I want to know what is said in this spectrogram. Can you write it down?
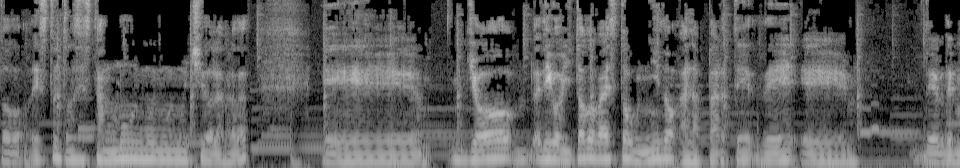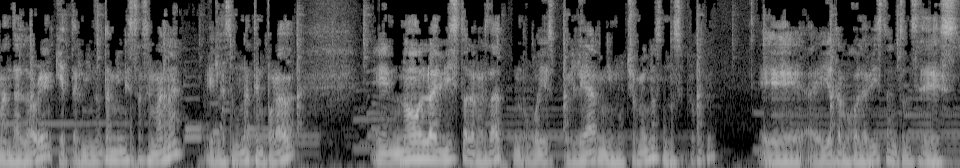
todo esto. Entonces está muy muy muy muy chido la verdad eh, yo digo, y todo va esto unido a la parte de, eh, de, Mandalorian, que terminó también esta semana, en la segunda temporada. Eh, no lo he visto, la verdad, no voy a spoilear, ni mucho menos, no se preocupen. yo tampoco lo he visto, entonces,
